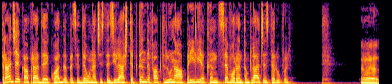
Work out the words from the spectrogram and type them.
Trage capra de coadă PSD-ul în aceste zile, așteptând de fapt luna aprilie când se vor întâmpla aceste lucruri? Uh,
